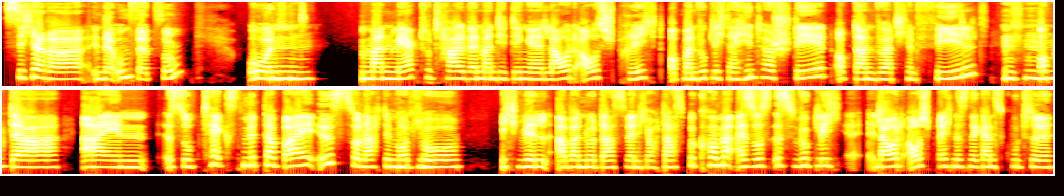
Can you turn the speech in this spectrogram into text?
sicherer in der Umsetzung. Und mhm. Man merkt total, wenn man die Dinge laut ausspricht, ob man wirklich dahinter steht, ob da ein Wörtchen fehlt, mhm. ob da ein Subtext mit dabei ist, so nach dem Motto, mhm. ich will aber nur das, wenn ich auch das bekomme. Also es ist wirklich äh, laut aussprechen ist eine ganz gute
